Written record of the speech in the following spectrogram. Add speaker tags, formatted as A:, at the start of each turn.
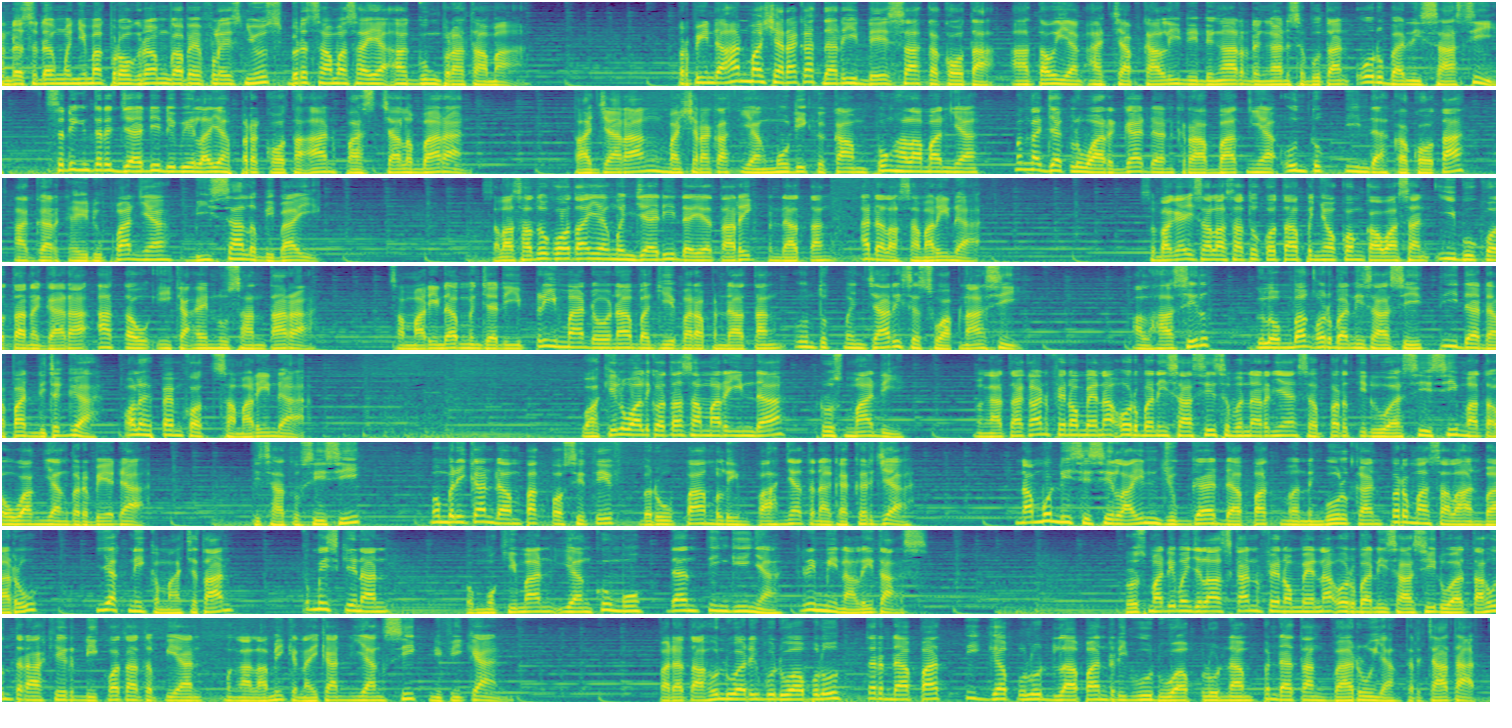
A: Anda sedang menyimak program KP Flash News bersama saya Agung Pratama. Perpindahan masyarakat dari desa ke kota atau yang acap kali didengar dengan sebutan urbanisasi sering terjadi di wilayah perkotaan pasca lebaran. Tak jarang masyarakat yang mudik ke kampung halamannya mengajak keluarga dan kerabatnya untuk pindah ke kota agar kehidupannya bisa lebih baik. Salah satu kota yang menjadi daya tarik pendatang adalah Samarinda. Sebagai salah satu kota penyokong kawasan ibu kota negara atau IKN Nusantara, Samarinda menjadi prima dona bagi para pendatang untuk mencari sesuap nasi. Alhasil, gelombang urbanisasi tidak dapat dicegah oleh Pemkot Samarinda. Wakil Wali Kota Samarinda, Rusmadi, mengatakan fenomena urbanisasi sebenarnya seperti dua sisi mata uang yang berbeda. Di satu sisi, memberikan dampak positif berupa melimpahnya tenaga kerja, namun di sisi lain juga dapat menimbulkan permasalahan baru, yakni kemacetan, kemiskinan, pemukiman yang kumuh, dan tingginya kriminalitas. Rusmadi menjelaskan fenomena urbanisasi dua tahun terakhir di kota tepian mengalami kenaikan yang signifikan. Pada tahun 2020, terdapat 38.026 pendatang baru yang tercatat.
